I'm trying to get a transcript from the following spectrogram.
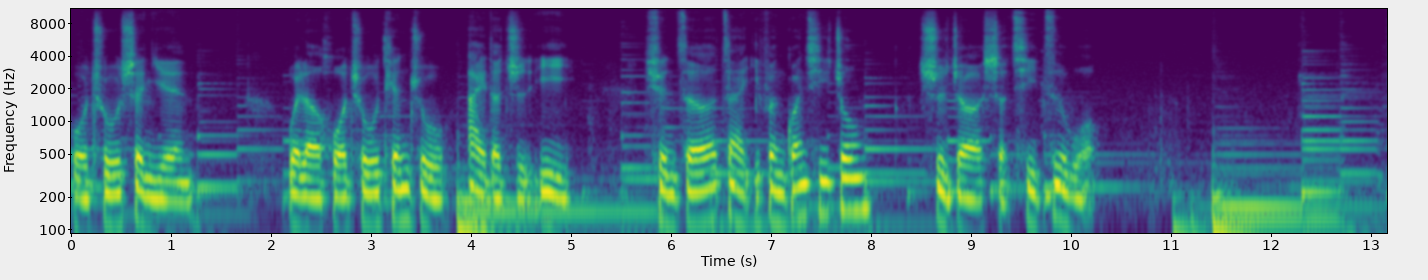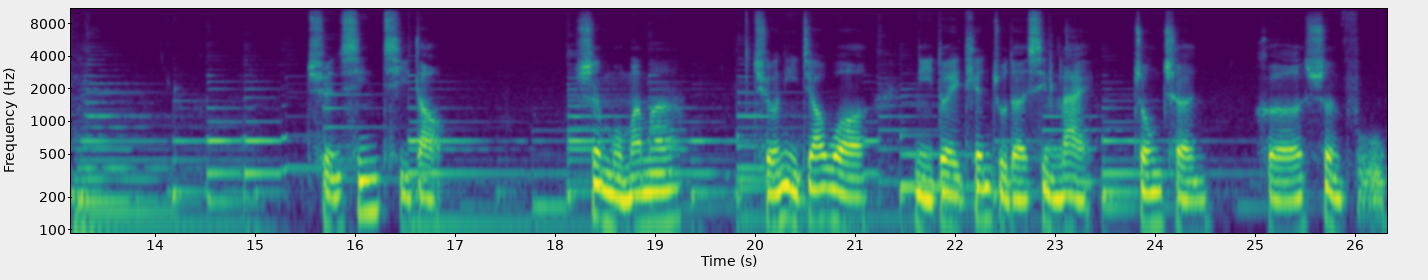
活出圣言。为了活出天主爱的旨意，选择在一份关系中试着舍弃自我，全心祈祷。圣母妈妈，求你教我你对天主的信赖、忠诚和顺服。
